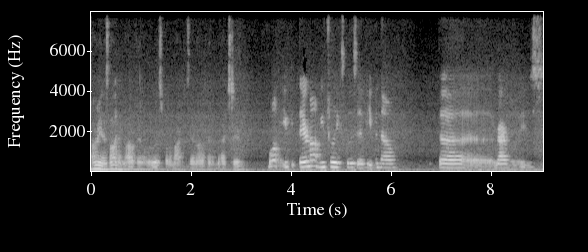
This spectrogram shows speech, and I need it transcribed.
I mean, it's not like I'm not a fan of Lewis, but I'm not going to say I'm not a fan of Max, too. well, you, they're not mutually exclusive, even though the rivalries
